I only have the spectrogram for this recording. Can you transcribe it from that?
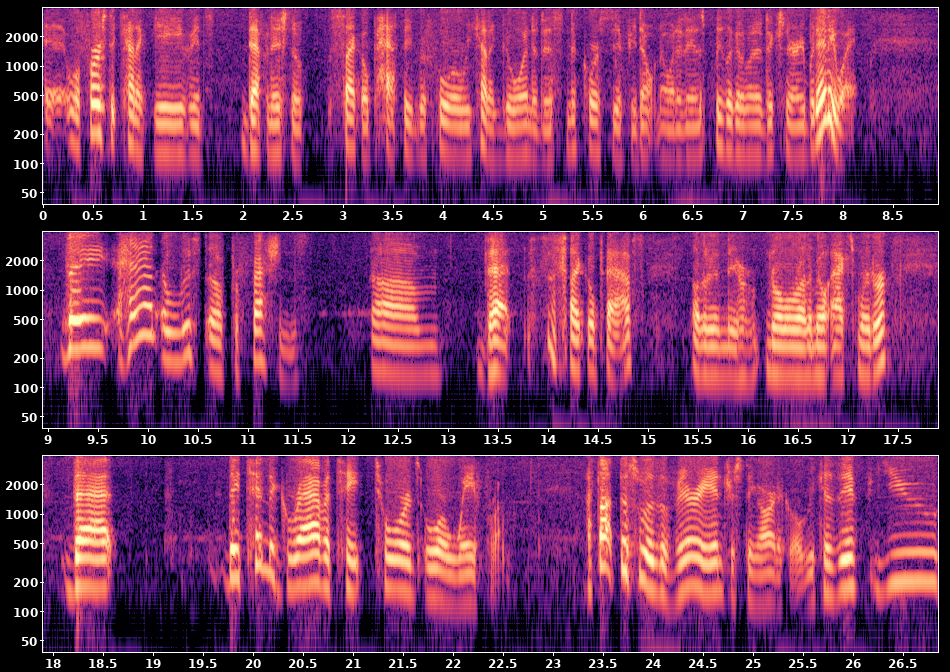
eh, well, first, it kind of gave its definition of psychopathy before we kind of go into this. And of course, if you don't know what it is, please look it up in a dictionary. But anyway, they had a list of professions um, that psychopaths, other than the normal run-of-the-mill axe murderer, that they tend to gravitate towards or away from. I thought this was a very interesting article because if you,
